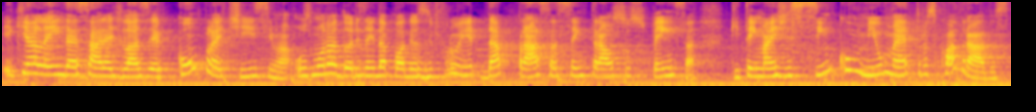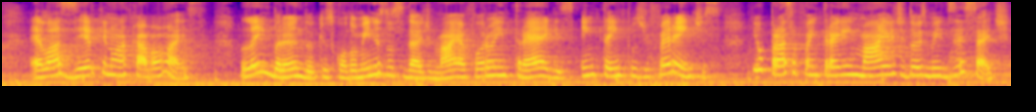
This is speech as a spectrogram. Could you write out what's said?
E que além dessa área de lazer completíssima, os moradores ainda podem usufruir da Praça Central Suspensa, que tem mais de 5 mil metros quadrados. É lazer que não acaba mais. Lembrando que os condomínios do Cidade Maia foram entregues em tempos diferentes e o Praça foi entregue em maio de 2017.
